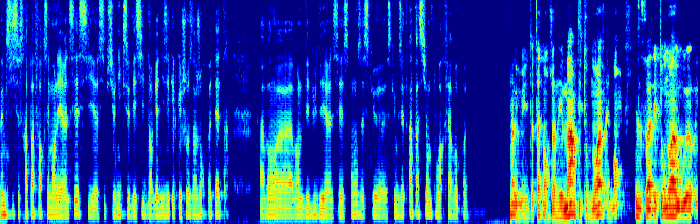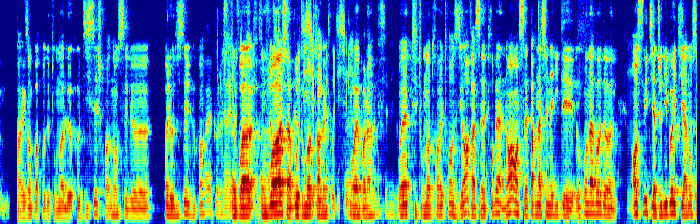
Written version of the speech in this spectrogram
Même si ce sera pas forcément les RLCS, si, euh, si Psionic se décide d'organiser quelque chose un jour peut-être avant, euh, avant le début des RLCS 11, est-ce que, est-ce que vous êtes impatient de pouvoir faire vos preuves? Ah oui, mais totalement. J'en ai marre des tournois, vraiment. Que ce soit des tournois où, euh, par exemple, à propos de tournoi, le Odyssée, je crois. Non, c'est le. Ouais, l'Odyssée, je crois. Ouais, on voit, on voit, c'est un beau tournoi de League, travail. Odyssey League. Ouais, voilà. Ouais, petit tournoi 3v3, on se dit, oh, va, ça va être trop bien. Non, c'est par nationalité, donc on abandonne. Mm. Ensuite, il y a Johnny Boy qui annonce,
